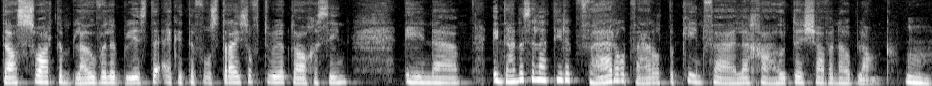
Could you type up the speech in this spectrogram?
daar's swart en blou wille beeste. Ek het 'n volstruis of twee ook daar gesien. En uh en dan is hulle natuurlik wêreld wêreld bekend vir hulle gehoute Chavanau Blanc. Mm.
